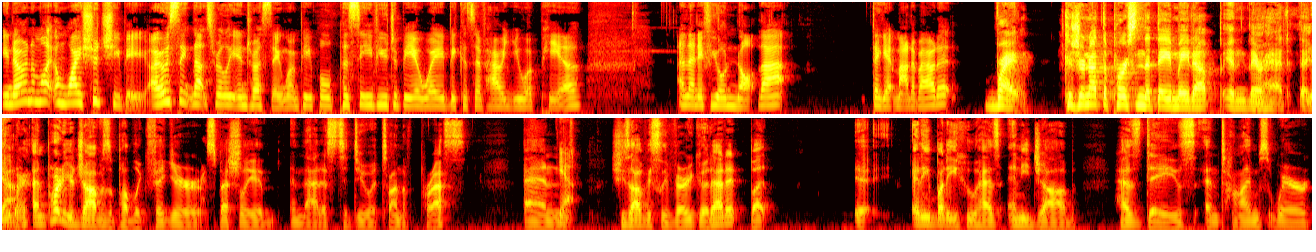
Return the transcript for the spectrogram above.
you know and i'm like and why should she be i always think that's really interesting when people perceive you to be a way because of how you appear and then if you're not that they get mad about it right because you're not the person that they made up in their head that yeah. you were. And part of your job as a public figure, especially in, in that, is to do a ton of press. And yeah. she's obviously very good at it, but it, anybody who has any job has days and times where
